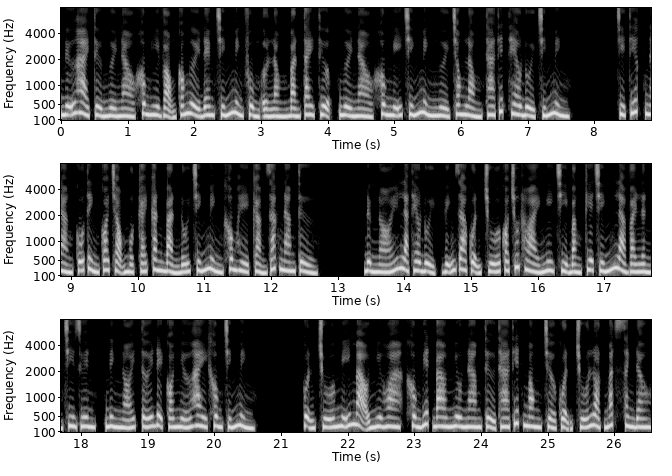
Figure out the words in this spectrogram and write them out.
Nữ hài tử người nào không hy vọng có người đem chính mình phùng ở lòng bàn tay thượng, người nào không nghĩ chính mình người trong lòng tha thiết theo đuổi chính mình. Chỉ tiếc nàng cố tình coi trọng một cái căn bản đối chính mình không hề cảm giác nam tử. Đừng nói là theo đuổi, vĩnh gia quận chúa có chút hoài nghi chỉ bằng kia chính là vài lần chi duyên, ninh nói tới để có nhớ hay không chính mình. Quận chúa mỹ mạo như hoa, không biết bao nhiêu nam tử tha thiết mong chờ quận chúa lọt mắt xanh đâu.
